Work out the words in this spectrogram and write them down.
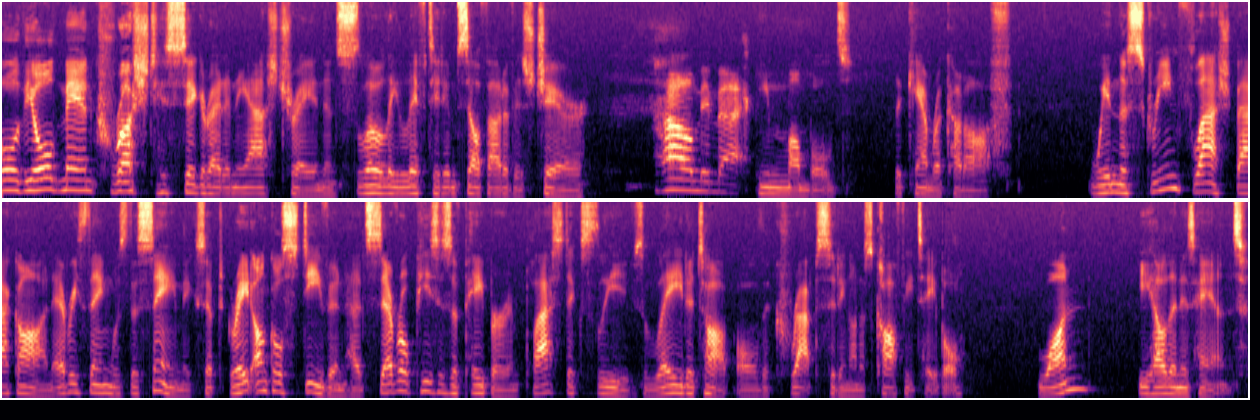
Oh, the old man crushed his cigarette in the ashtray and then slowly lifted himself out of his chair. I'll be back. He mumbled. The camera cut off. When the screen flashed back on, everything was the same except Great Uncle Stephen had several pieces of paper in plastic sleeves laid atop all the crap sitting on his coffee table. One he held in his hand.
